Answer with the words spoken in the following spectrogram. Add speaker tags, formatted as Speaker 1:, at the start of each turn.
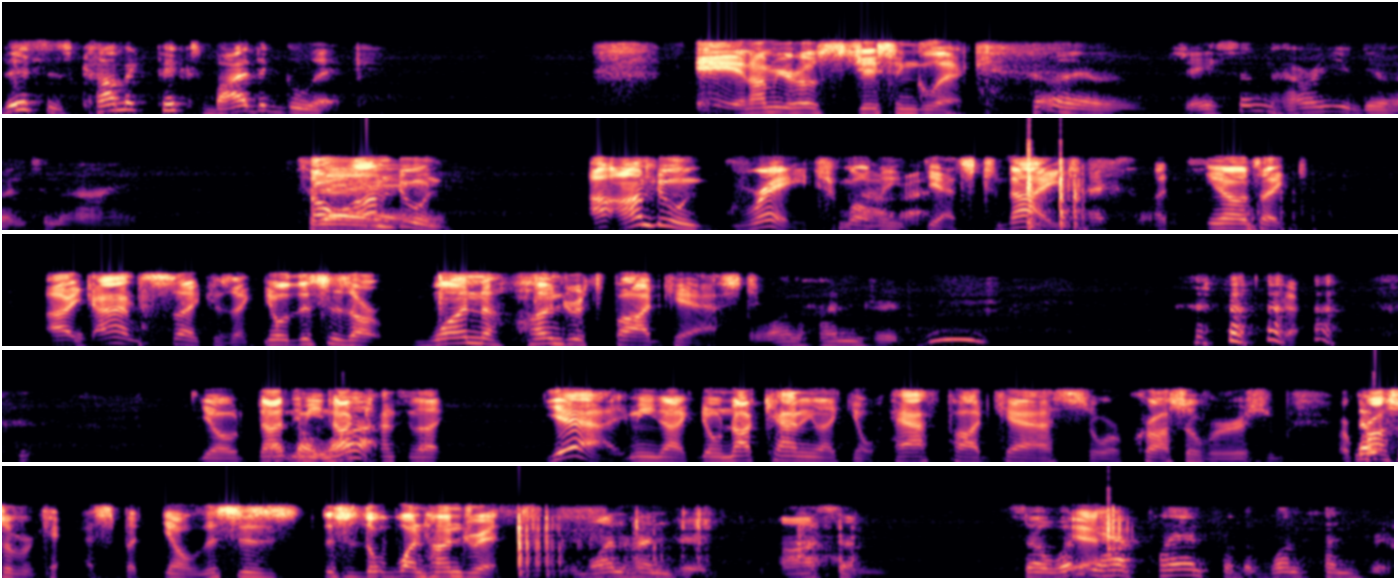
Speaker 1: This is Comic Picks by the Glick.
Speaker 2: Hey, and I'm your host, Jason Glick.
Speaker 1: Hello, Jason. How are you doing tonight?
Speaker 2: Oh, I'm doing, I- I'm doing great. Well, I mean,
Speaker 1: Alright.
Speaker 2: yeah, tonight,
Speaker 1: Excellent.
Speaker 2: but you know, it's like, I, I'm psyched because like, you know, this is our 100th podcast.
Speaker 1: 100. Woo.
Speaker 2: You know, not I mean, not counting like, yeah, I mean, like, no, not counting like you know half podcasts or crossovers or
Speaker 1: Nope.
Speaker 2: crossover casts, but you know, this is this is the 100th.
Speaker 1: 100. Awesome. So, what do you have planned for the 100th?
